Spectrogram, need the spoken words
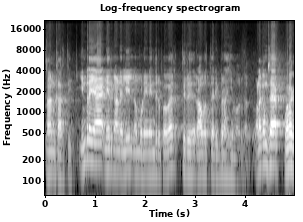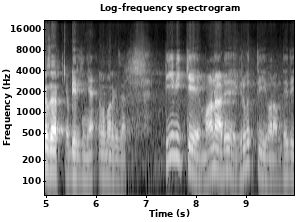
நான் கார்த்திக். இன்றைய நேர்காணலில் நம்முடைய இணைந்திருப்பவர் திரு ராவுத்தர் இப்ராஹிம் அவர்கள். வணக்கம் சார். வணக்கம் சார். எப்படி இருக்கீங்க? நலமா இருக்கு சார். டிவிகே மாநாடு இருபத்தி ஓராம் தேதி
